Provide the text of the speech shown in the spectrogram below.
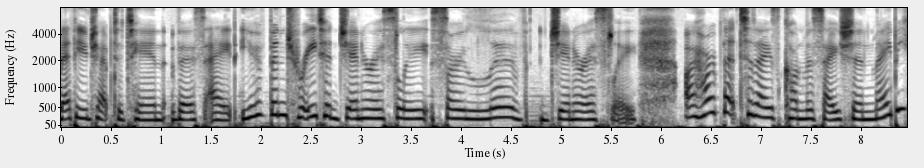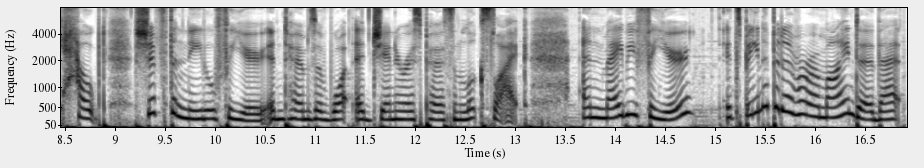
Matthew chapter 10, verse 8. You have been treated generously, so live generously. I hope that today's conversation maybe helped shift the needle for you in terms of what a generous person looks like. And maybe for you, it's been a bit of a reminder that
